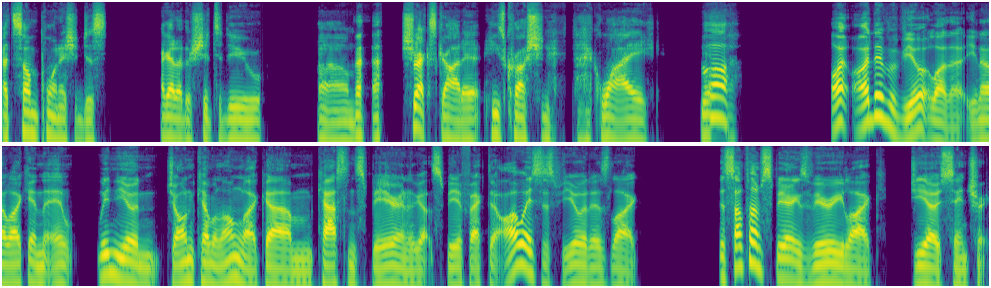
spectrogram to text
at some point I should just I got other shit to do. Um Shrek's got it. He's crushing it. Like why? Oh, I, I never view it like that, you know, like, and, and when you and John come along, like, um, casting spear and they got spear factor, I always just view it as like, because sometimes spearing is very like geocentric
